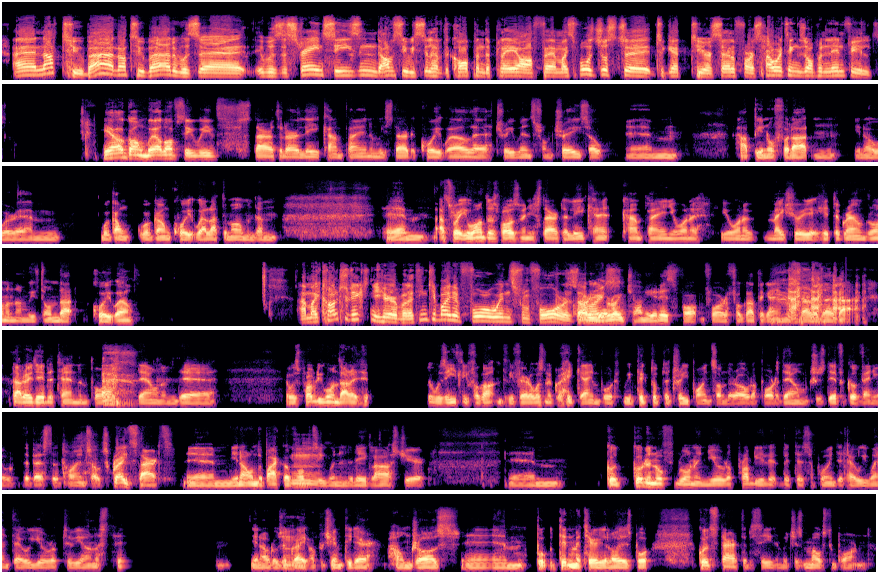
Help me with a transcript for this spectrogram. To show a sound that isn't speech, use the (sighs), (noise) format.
Uh, not too bad, not too bad. It was uh, it was a strange season. Obviously, we still have the cup and the playoff. Um, I suppose just to, to get to yourself first, how are things up in Linfield? Yeah, all gone well. Obviously, we've started our league campaign and we started quite well. Uh, three wins from three, so um, happy enough for that. And you know, we're um, we're going we're going quite well at the moment, and um, that's what you want, I suppose. When you start a league ca- campaign, you want to you want to make sure you hit the ground running, and we've done that quite well. Am I contradicting you here? But I think you might have four wins from four. Is Sorry, that right? You're right, Johnny. It is four from four. I forgot the game on Saturday that, (laughs) that I did attend and put (laughs) down, and uh, it was probably one that I it was easily forgotten. To be fair, it wasn't a great game, but we picked up the three points on the road at Portadown, which was difficult venue the best of the time. So it's a great start. Um, you know, on the back of mm. obviously winning the league last year. Um, good, good enough run in Europe. Probably a little bit disappointed how we went out of Europe, to be honest. You know, there was a mm. great opportunity there, home draws, um, but didn't materialise. But good start to the season, which is most important.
